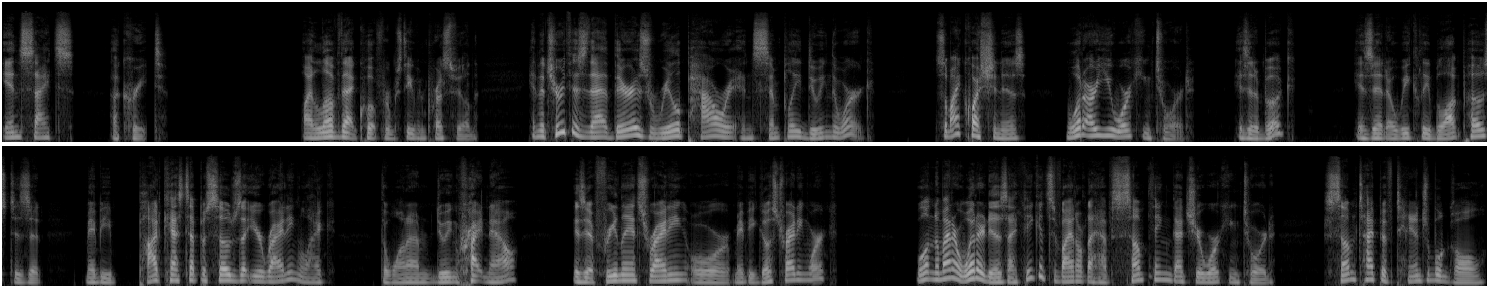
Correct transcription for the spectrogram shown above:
insights accrete. I love that quote from Steven Pressfield. And the truth is that there is real power in simply doing the work. So, my question is what are you working toward? Is it a book? Is it a weekly blog post? Is it maybe podcast episodes that you're writing, like the one I'm doing right now? Is it freelance writing or maybe ghostwriting work? Well, no matter what it is, I think it's vital to have something that you're working toward, some type of tangible goal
